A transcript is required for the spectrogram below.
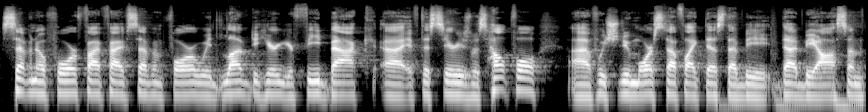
704 5574. We'd love to hear your feedback. Uh, if this series was helpful, uh, if we should do more stuff like this, that'd be, that'd be awesome.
